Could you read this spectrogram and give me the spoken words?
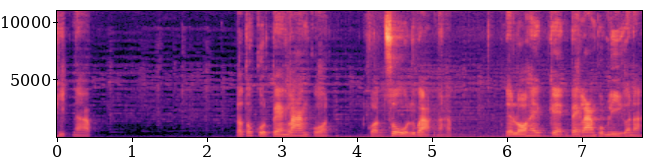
ผิดนะครับ เราต้องกดแปลงร่างก่อนก่อนโซ่หรือเปล่านะครับ เดี๋ยวรอให้แกแปลงร่างผมรีก่อนนะ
